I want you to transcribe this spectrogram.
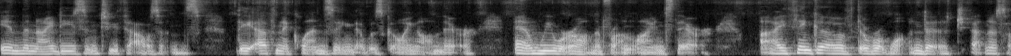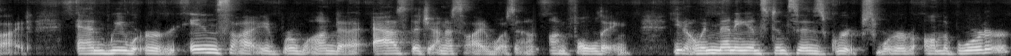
in the 90s and 2000s, the ethnic cleansing that was going on there, and we were on the front lines there. I think of the Rwanda genocide, and we were inside Rwanda as the genocide was unfolding. You know, in many instances, groups were on the border,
